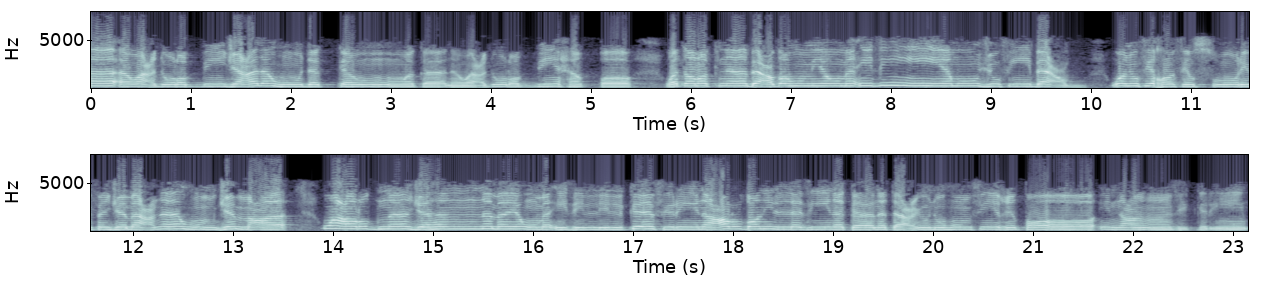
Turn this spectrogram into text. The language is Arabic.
وعد ربي جعله دكا وكان وعد ربي حقا وتركنا بعضهم يومئذ يموج في بعض ونفخ في الصور فجمعناهم جمعا وعرضنا جهنم يومئذ للكافرين عرضا الذين كانت أعينهم في غطاء عن ذكري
